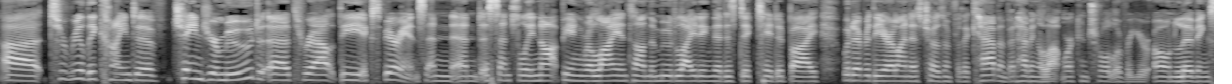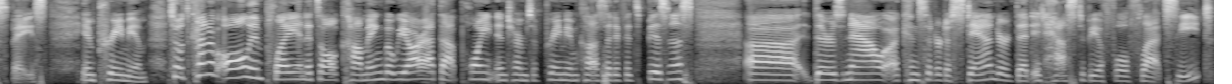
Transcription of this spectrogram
uh, to really kind of change your mood uh, throughout the experience, and and essentially not being reliant on the mood lighting that is dictated by whatever the airline has chosen for the cabin, but having a lot more control over your own living space in premium. So it's kind of all in play and it's all coming, but we are at that point in terms of premium class that if it's business, uh, there's now a, considered a standard that it has to be a full flat seat.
